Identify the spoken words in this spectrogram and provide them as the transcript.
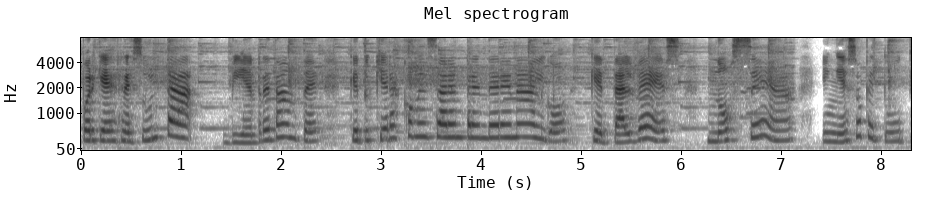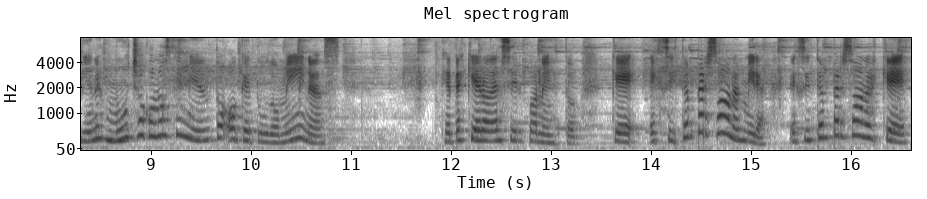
Porque resulta bien retante que tú quieras comenzar a emprender en algo que tal vez no sea en eso que tú tienes mucho conocimiento o que tú dominas. ¿Qué te quiero decir con esto? Que existen personas, mira, existen personas que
